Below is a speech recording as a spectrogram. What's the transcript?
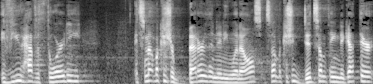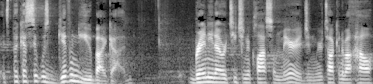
if you have authority, it's not because you're better than anyone else. It's not because you did something to get there. It's because it was given to you by God. Brandy and I were teaching a class on marriage, and we were talking about how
